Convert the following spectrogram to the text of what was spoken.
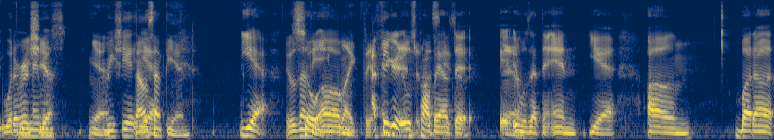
whatever her name Risha. is. Yeah. Risha. That was yeah. at the end. Yeah, It was at the, um, like, the I figured it was end of the probably at the. Yeah. it was at the end. Yeah, um, but uh,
